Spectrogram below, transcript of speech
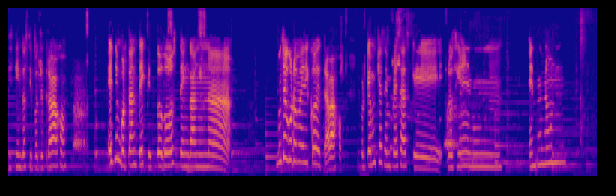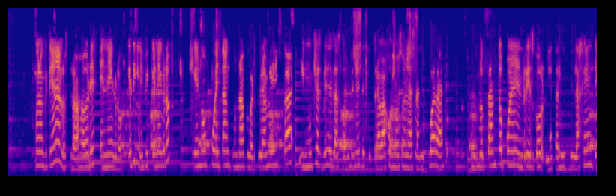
distintos tipos de trabajo. Es importante que todos tengan una, un seguro médico de trabajo, porque hay muchas empresas que los tienen en un, en un bueno, que tienen a los trabajadores en negro. ¿Qué significa negro? Que no cuentan con una cobertura médica y muchas veces las condiciones de su trabajo no son las adecuadas. Por lo tanto, ponen en riesgo la salud de la gente.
